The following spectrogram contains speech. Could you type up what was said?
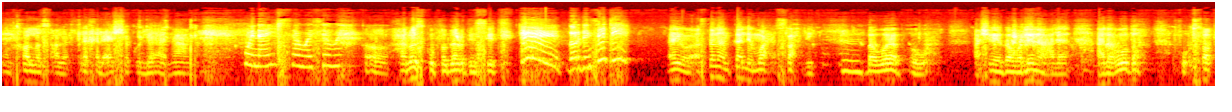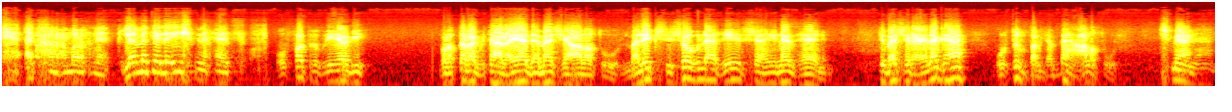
ونخلص على فراخ العشه كلها نعم. ونعيش سوا سوا. آه هنسكن في جاردن سيتي. جاردن سيتي؟ أيوه اصل أنا مكلم واحد صاحبي. بواب هو عشان يدور لنا على على اوضه فوق سطح ادخن عمارة هناك. لا ما تلاقيش من حياتي وفي فترة غيابي مرتبك بتاع العيادة ماشي على طول. مالكش شغلة غير شاهيناز هانم. تباشر علاجها وتفضل جنبها على طول. اشمعنى يعني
